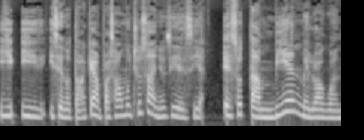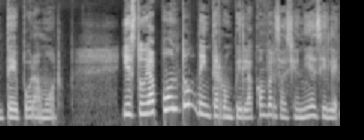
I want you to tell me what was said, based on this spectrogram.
y, y, y se notaba que habían pasado muchos años y decía, eso también me lo aguanté por amor. Y estuve a punto de interrumpir la conversación y decirle,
